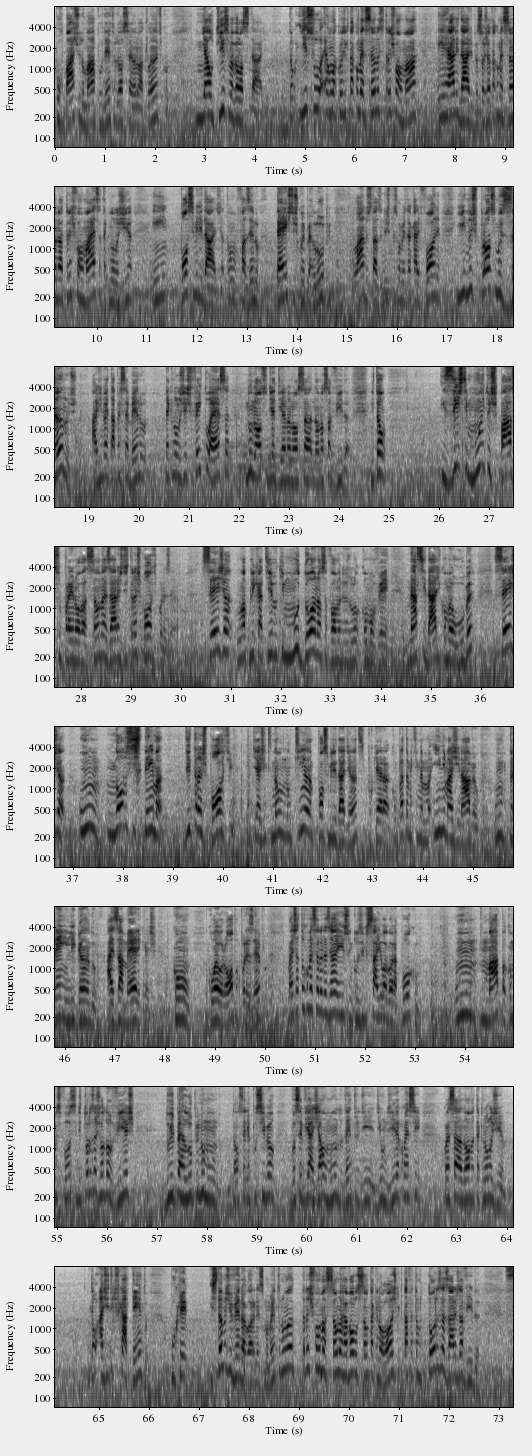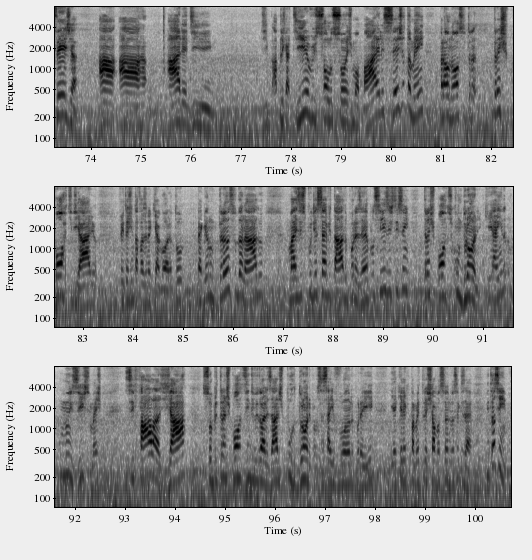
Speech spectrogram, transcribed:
por baixo do mar, por dentro do Oceano Atlântico, em altíssima velocidade. Então isso é uma coisa que está começando a se transformar em realidade. O pessoal já está começando a transformar essa tecnologia em possibilidade. Já estão fazendo testes com Hyperloop lá nos Estados Unidos, principalmente na Califórnia. E nos próximos anos a gente vai estar percebendo tecnologias feito essa no nosso dia a dia, na nossa, na nossa vida. Então, existe muito espaço para inovação nas áreas de transporte, por exemplo. Seja um aplicativo que mudou a nossa forma de nos locomover na cidade, como é o Uber, seja um novo sistema de transporte que a gente não, não tinha possibilidade antes, porque era completamente inimaginável um trem ligando as Américas com, com a Europa, por exemplo. Mas já estou começando a desenhar isso, inclusive saiu agora há pouco um, um mapa como se fosse de todas as rodovias do Hyperloop no mundo. Então seria possível você viajar o mundo dentro de, de um dia com, esse, com essa nova tecnologia. Então a gente tem que ficar atento, porque estamos vivendo agora nesse momento numa transformação, numa revolução tecnológica que está afetando todas as áreas da vida, seja a, a, área de, de aplicativos, soluções mobile, seja também para o nosso tra transporte diário, feito a gente está fazendo aqui agora. Eu estou pegando um trânsito danado, mas isso podia ser evitado, por exemplo, se existissem transportes com drone, que ainda não existe, mas se fala já sobre transportes individualizados por drone, para você sair voando por aí e aquele equipamento deixar você onde você quiser. Então assim,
